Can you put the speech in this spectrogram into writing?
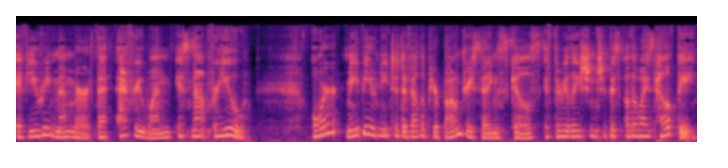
if you remember that everyone is not for you. Or maybe you need to develop your boundary setting skills if the relationship is otherwise healthy.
